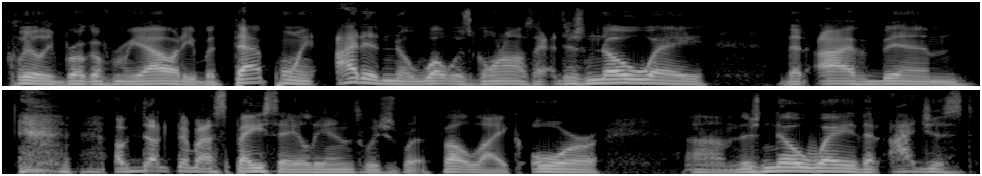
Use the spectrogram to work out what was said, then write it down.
clearly broken from reality, but at that point I didn't know what was going on. I was like, there's no way that I've been abducted by space aliens, which is what it felt like, or um, there's no way that I just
